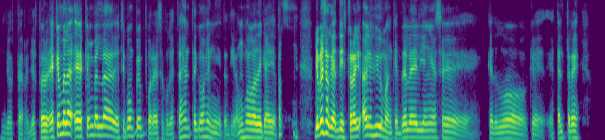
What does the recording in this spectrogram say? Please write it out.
Yo espero, yo espero. Es que en verdad, es que en verdad yo estoy pompeado por eso, porque esta gente cogen y te tiran un juego de caída. Yo pienso que Destroy All Human, que es del Alien ese que tuvo, que está el 3,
